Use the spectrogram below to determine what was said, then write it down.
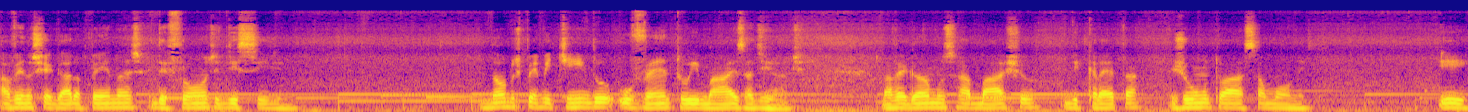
havendo chegado apenas de fronte de Síria, não nos permitindo o vento ir mais adiante. Navegamos abaixo de Creta, junto a Salmone, e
